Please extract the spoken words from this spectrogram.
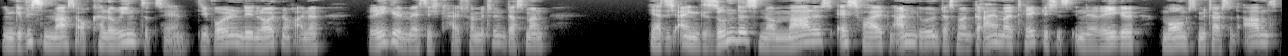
in gewissem Maße auch Kalorien zu zählen. Die wollen den Leuten auch eine Regelmäßigkeit vermitteln, dass man ja, sich ein gesundes, normales Essverhalten angewöhnt, dass man dreimal täglich ist in der Regel, morgens, mittags und abends.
